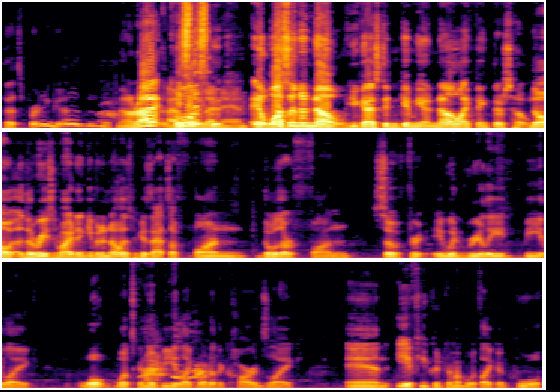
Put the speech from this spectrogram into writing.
That's pretty good. That's All right, I cool. that. It wasn't a no. You guys didn't give me a no. I think there's hope. No, the reason why I didn't give it a no is because that's a fun. Those are fun. So for it would really be like, what what's gonna be like? What are the cards like? And if you could come up with like a cool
